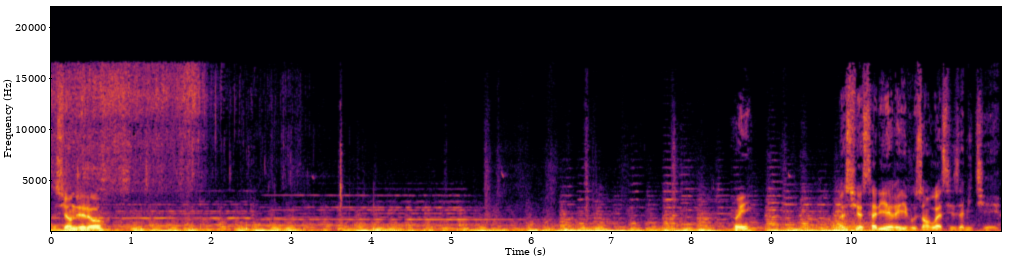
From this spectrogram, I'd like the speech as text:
Monsieur Angelo? Oui Monsieur Salieri vous envoie ses amitiés.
